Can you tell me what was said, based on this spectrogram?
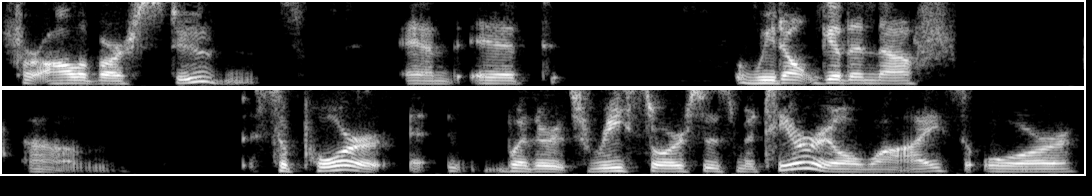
for all of our students and it we don't get enough um, support, eh, whether it's resources material wise or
